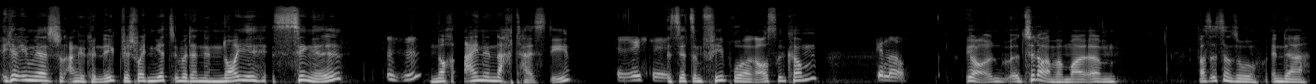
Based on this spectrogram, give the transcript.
ich habe eben ja schon angekündigt, wir sprechen jetzt über deine neue Single. Mhm. Noch eine Nacht heißt die. Richtig, Ist jetzt im Februar rausgekommen. genau. Ja, erzähl doch einfach mal, ähm, was ist denn so in der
